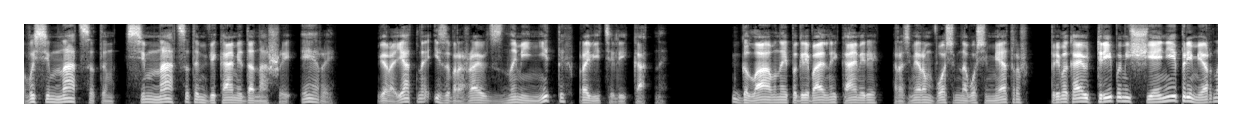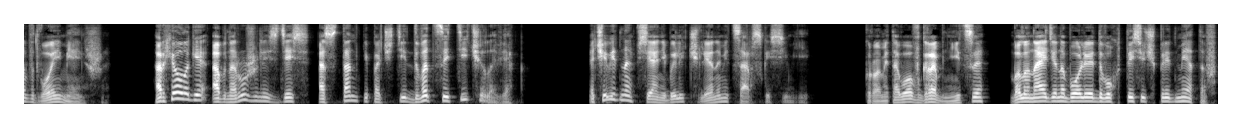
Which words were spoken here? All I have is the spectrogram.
XVIII-XVII веками до нашей эры, вероятно, изображают знаменитых правителей Катны. К главной погребальной камере размером 8 на 8 метров примыкают три помещения примерно вдвое меньше. Археологи обнаружили здесь останки почти 20 человек. Очевидно, все они были членами царской семьи. Кроме того, в гробнице было найдено более двух тысяч предметов,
